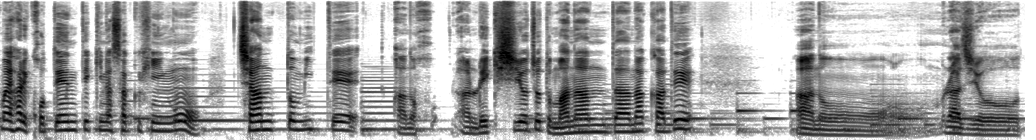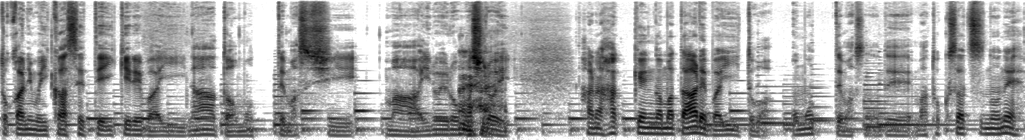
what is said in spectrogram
まあ、やはり古典的な作品をちゃんと見て、あの、ほあの歴史をちょっと学んだ中で、あのーラジオとかにも活かせていければいいなとは思ってますし、まあいろいろ面白い花発見がまたあればいいとは思ってますので、まあ、特撮のね、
